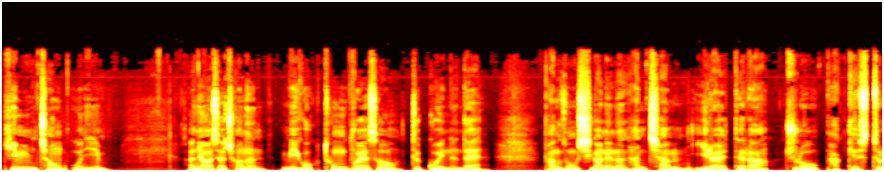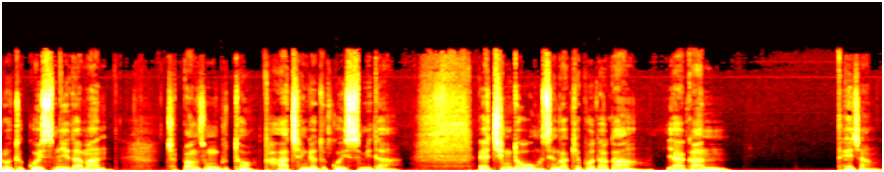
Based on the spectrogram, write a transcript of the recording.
김정우님 안녕하세요. 저는 미국 동부에서 듣고 있는데 방송 시간에는 한참 일할 때라 주로 팟캐스트로 듣고 있습니다만 첫 방송부터 다 챙겨 듣고 있습니다. 애칭도 생각해 보다가 야간 대장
